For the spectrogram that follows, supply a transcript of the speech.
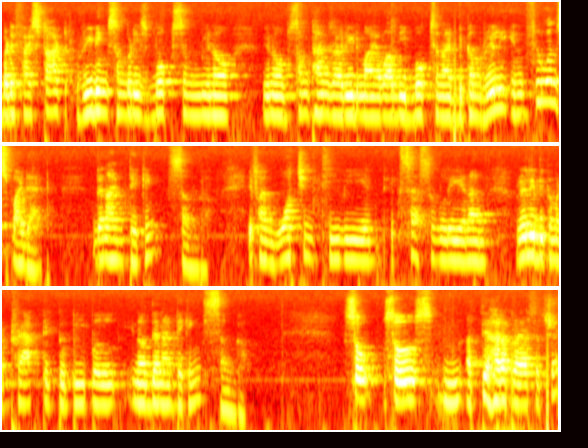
But if I start reading somebody's books and you know, you know, sometimes I read Mayavadi books and I become really influenced by that, then I'm taking Sangha. If I'm watching TV and excessively and I'm really become attracted to people, you know, then I'm taking Sangha. So, so Atyahara Prayasasya,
